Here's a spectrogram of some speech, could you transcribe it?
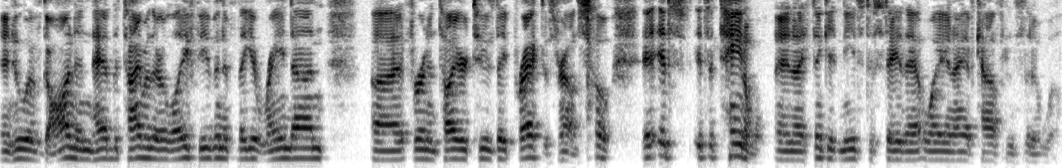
and who have gone and had the time of their life, even if they get rained on uh, for an entire Tuesday practice round. So it's it's attainable, and I think it needs to stay that way, and I have confidence that it will.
